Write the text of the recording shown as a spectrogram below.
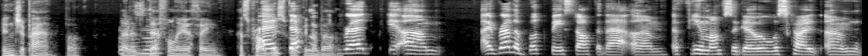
in Japan. So that is Mhm. definitely a thing that's probably I've spoken about. read um I read a book based off of that um a few months ago. It was called um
